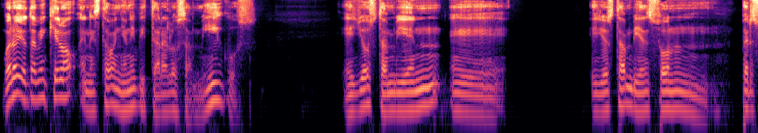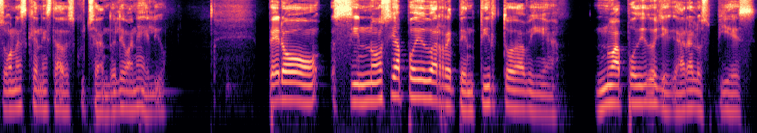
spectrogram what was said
Bueno, yo también quiero en esta mañana invitar a los amigos. Ellos también, eh, ellos también son personas que han estado escuchando el Evangelio. Pero si no se ha podido arrepentir todavía, no ha podido llegar a los pies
